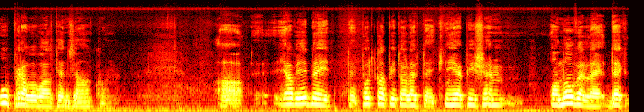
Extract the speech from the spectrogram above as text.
upravoval ten zákon. A ja v jednej tej podkapitole v tej knihe píšem o novele de-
